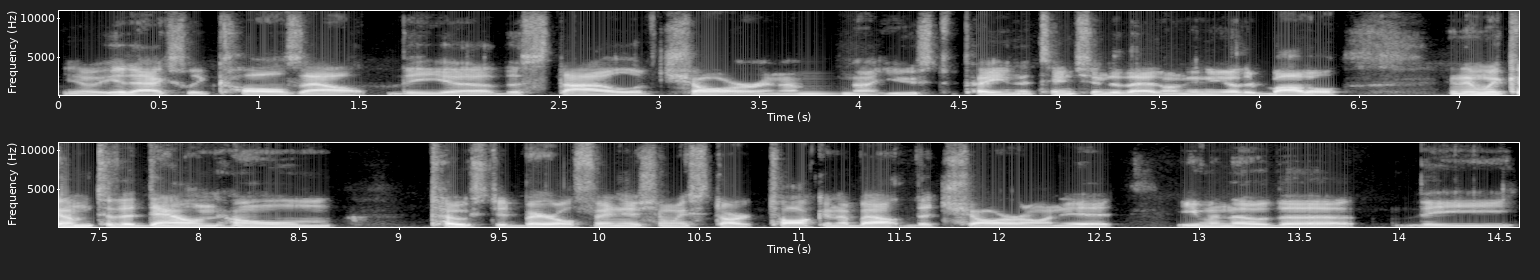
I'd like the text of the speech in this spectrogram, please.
you know, it actually calls out the uh, the style of char, and I'm not used to paying attention to that on any other bottle. And then we come to the down home toasted barrel finish, and we start talking about the char on it, even though the the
